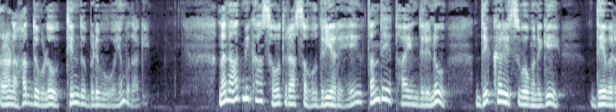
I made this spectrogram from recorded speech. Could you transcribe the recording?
ರಣಹದ್ದುಗಳು ತಿಂದು ಬಿಡುವು ಎಂಬುದಾಗಿ. ನನ್ನ ಆತ್ಮಿಕ ಸಹೋದರ ಸಹೋದರಿಯರೇ, ತಂದೆ ತಾಯಂದಿರನ್ನು ಧಿಕ್ಕರಿಸುವವನಿಗೆ ದೇವರ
